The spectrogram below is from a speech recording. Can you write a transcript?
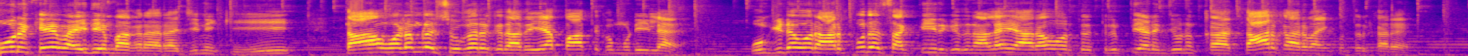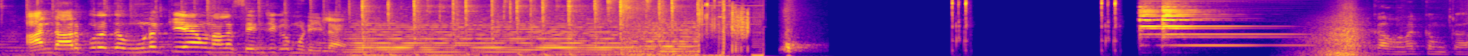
ஊருக்கே வைத்தியம் பார்க்குற ரஜினிக்கு. தான் உடம்புல சுகர் இருக்குது அதை ஏன் பார்த்துக்க முடியல. உன்கிட்ட ஒரு அற்புத சக்தி இருக்குதுனால யாரோ ஒருத்தர் திருப்தி அடைஞ்சு உனக்கு தார் கார் வாங்கி கொடுத்துருக்காரு. அந்த அற்புதத்தை உனக்கு உன்னால் செஞ்சுக்க முடியல. அக்கா வணக்கம்க்கா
